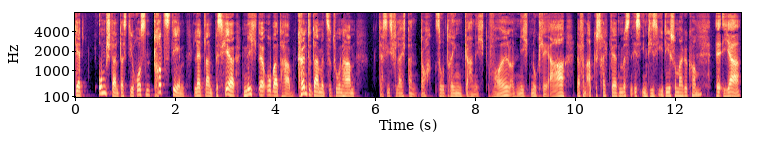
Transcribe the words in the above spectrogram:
Der Umstand, dass die Russen trotzdem Lettland bisher nicht erobert haben, könnte damit zu tun haben, dass sie es vielleicht dann doch so dringend gar nicht wollen und nicht nuklear davon abgeschreckt werden müssen. Ist Ihnen diese Idee schon mal gekommen? Äh, ja,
